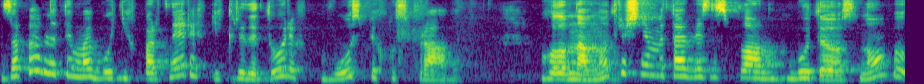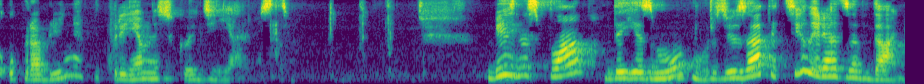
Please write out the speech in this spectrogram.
запевнити майбутніх партнерів і кредиторів в успіху справи. Головна внутрішня мета бізнес-плану бути основою управління підприємницької діяльності. Бізнес-план дає змогу розв'язати цілий ряд завдань,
